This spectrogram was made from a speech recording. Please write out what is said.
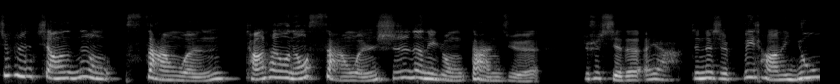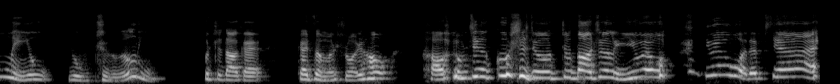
就是像那种散文，常常有那种散文诗的那种感觉，就是写的，哎呀，真的是非常的优美又有哲理，不知道该该怎么说。然后，好，我们这个故事就就到这里，因为我因为我的偏爱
